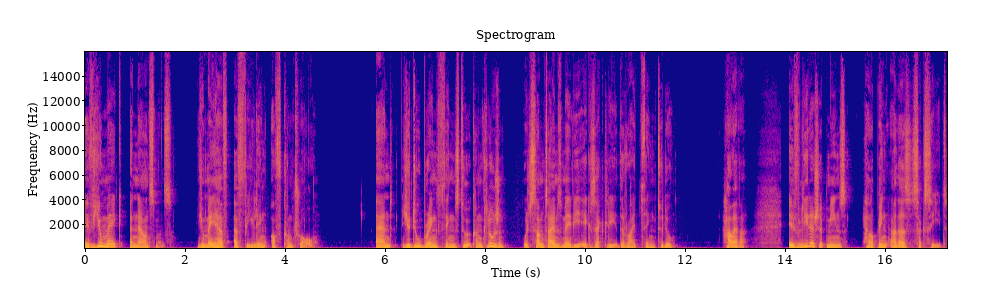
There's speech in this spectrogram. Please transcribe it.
If you make announcements, you may have a feeling of control. And you do bring things to a conclusion, which sometimes may be exactly the right thing to do. However, if leadership means helping others succeed,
